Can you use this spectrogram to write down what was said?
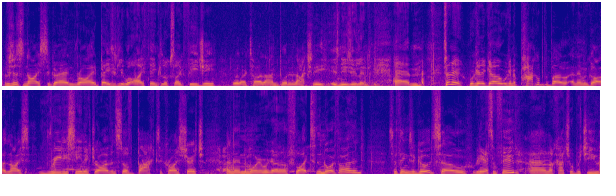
it was just nice to go out and ride basically what I think looks like Fiji or like Thailand but it actually is New Zealand um, so anyway we're gonna go we're gonna pack up the boat and then we've got a nice really scenic drive and stuff back to Christchurch. And then in the morning we're going on a flight to the North Island. So things are good. So we're gonna get some food and I'll catch up with you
